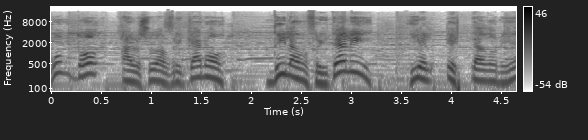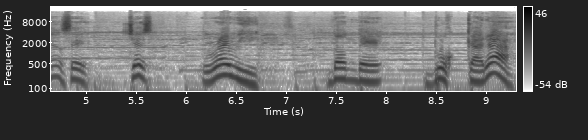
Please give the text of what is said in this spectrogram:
junto al sudafricano Dylan Fritelli y el estadounidense Chess Revy, donde buscará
